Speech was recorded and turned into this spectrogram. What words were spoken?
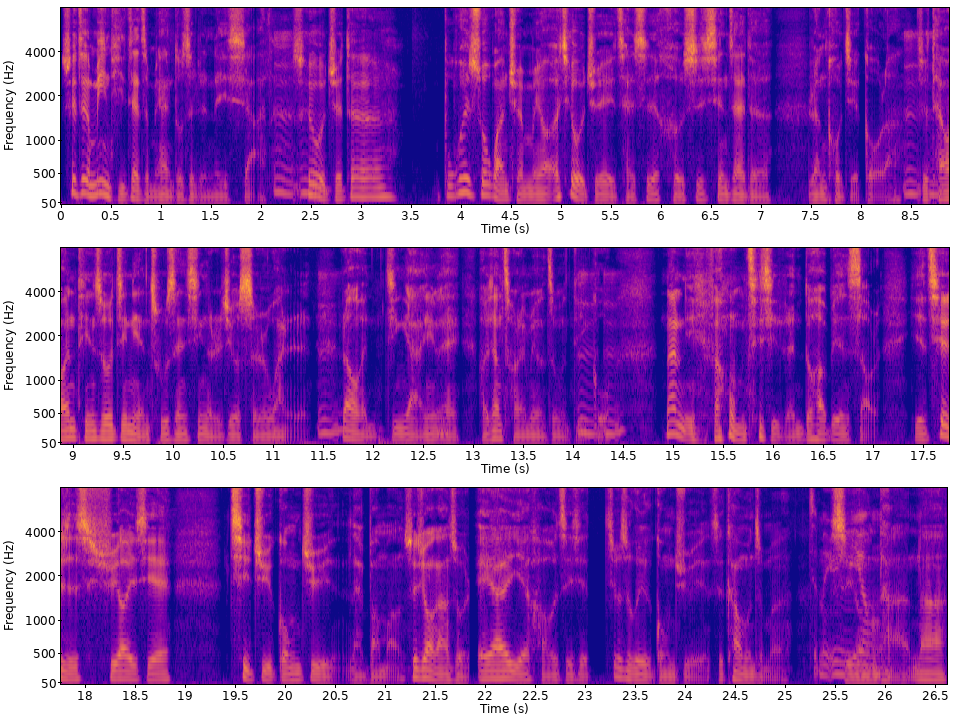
所以这个命题再怎么样，都是人类下的。嗯，所以我觉得。不会说完全没有，而且我觉得也才是合适现在的人口结构啦。嗯嗯就台湾听说今年出生新儿就有十二万人，嗯、让我很惊讶，因为好像从来没有这么低过。那你反正我们自己人都要变少了，也确实需要一些器具工具来帮忙。所以就我刚刚说，AI 也好，这些就是一个工具，是看我们怎么怎么使用它。用那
